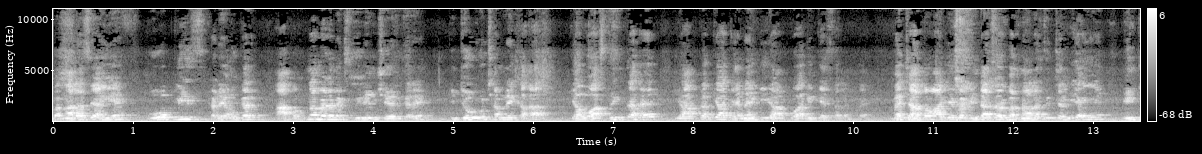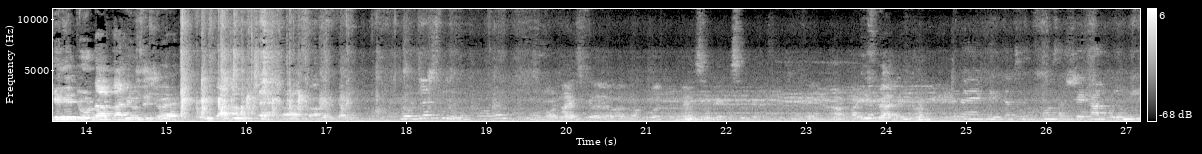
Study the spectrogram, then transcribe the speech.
बरनाला से आई हैं, वो प्लीज़ खड़े होकर आप अपना मैडम एक्सपीरियंस शेयर करें कि जो कुछ हमने कहा क्या वो वास्तविकता है? या आपका क्या कहना है कि आपको आगे कैसा लगता है? मैं चाहता हूँ आज ये बठिंडा से और बरनाला से चल के आई है इनके लिए जोरदार तालियों से जो है इनका हम स्वागत करें। आप इस पे आ जाइए। मैं मेरी तरफ़ से सबको सत श्री अकाल बोलूँगी।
